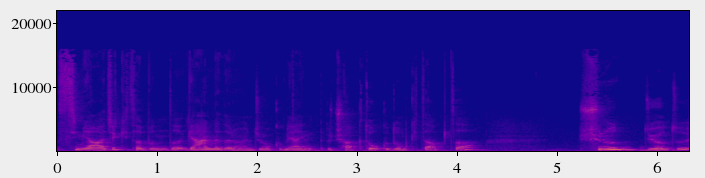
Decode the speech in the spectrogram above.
Simyacı kitabında gelmeden önce okudum yani uçakta okuduğum kitapta şunu diyordu.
